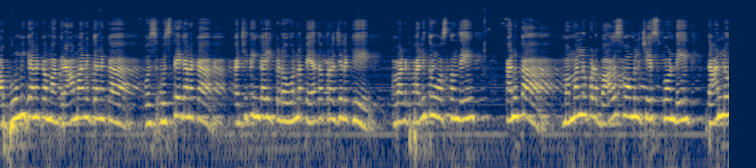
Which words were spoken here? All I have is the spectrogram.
ఆ భూమి గనక మా గ్రామానికి గనక వస్తే గనక ఖచ్చితంగా ఇక్కడ ఉన్న పేద ప్రజలకి వాళ్ళకి ఫలితం వస్తుంది. కనుక మమ్మల్ని కూడా భాగస్వాములు చేసుకోండి. దానిలో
